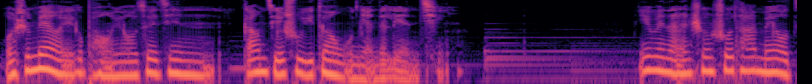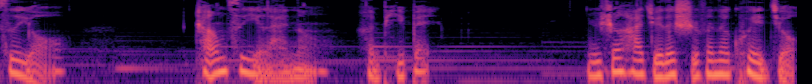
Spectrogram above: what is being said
我身边有一个朋友，最近刚结束一段五年的恋情。因为男生说他没有自由，长此以来呢很疲惫，女生还觉得十分的愧疚。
